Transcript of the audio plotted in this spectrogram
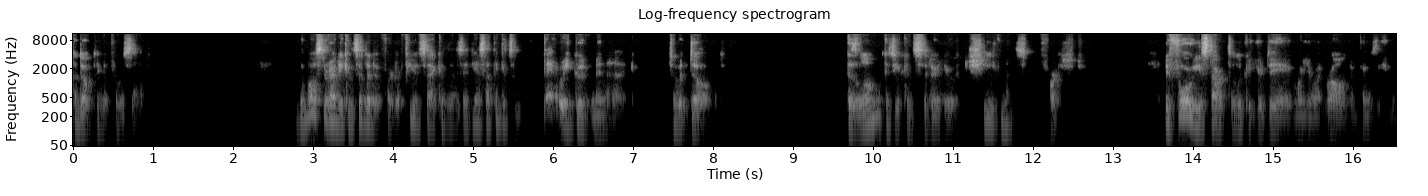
adopting it for himself. The Boston Rebbe considered it for a few seconds and said, Yes, I think it's a very good minhag to adopt, as long as you consider your achievements first. Before you start to look at your day and where you went wrong and things that you,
